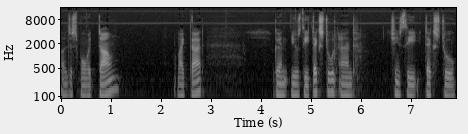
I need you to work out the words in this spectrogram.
I'll just move it down like that. Again use the text tool and change the text to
